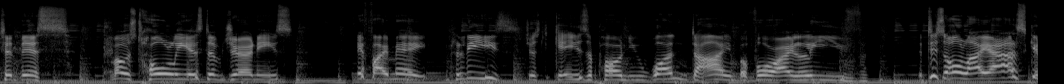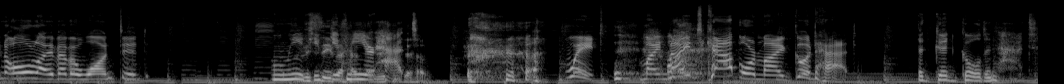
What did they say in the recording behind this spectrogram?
to this most holiest of journeys. If I may, please just gaze upon you one time before I leave. It is all I ask and all I've ever wanted. only if you see give I me your have hat. anything to help. Wait, my nightcap or my good hat? The good golden hat.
